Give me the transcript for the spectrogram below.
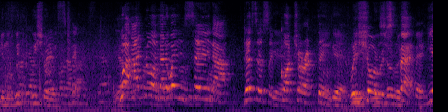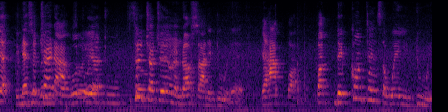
You know, we- so we show afraid for their respect. Yeah. Yeah, Well, I know I'm that the way he's saying that this is a Yeah. cultural thing. Yeah, we, we- show, we show respect. respect. Yeah, In there's a different church that I go to here, two, three churches on the north side, they do it. Yeah. They have, but, but the content's the way you do it,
